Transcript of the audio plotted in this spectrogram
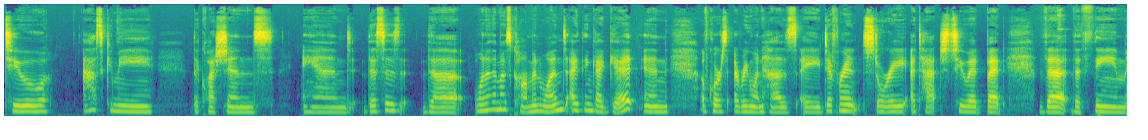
to ask me the questions and this is the one of the most common ones I think I get and of course everyone has a different story attached to it but the the theme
